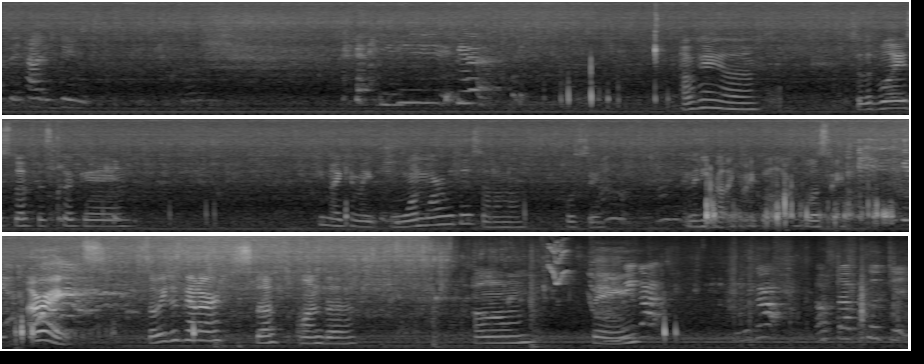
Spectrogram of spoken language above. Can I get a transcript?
say hi to. Okay, y'all. So the boy's stuff is cooking. He might can make one more with this. I don't know. We'll see. And then he probably can make one more. We'll see. All right. So we just got our stuff on the um We thing. got, we got stuff cooking.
